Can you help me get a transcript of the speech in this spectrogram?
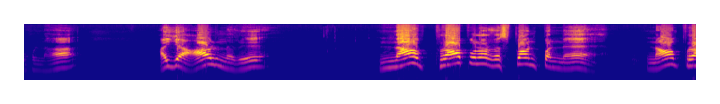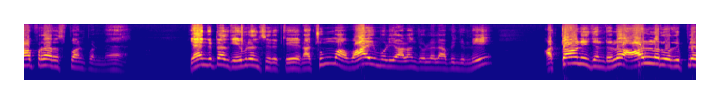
அப்படின்னா ஐயா ஆளுநர் நான் ப்ராப்பராக ரெஸ்பாண்ட் பண்ணேன். நான் ப்ராப்பராக ரெஸ்பாண்ட் பண்ணேன். என்கிட்ட அதுக்கு எவிடன்ஸ் இருக்குது நான் சும்மா வாய்மொழியாலாம் சொல்லலை அப்படின்னு சொல்லி அட்டார்னி ஜென்ரல் ஆளுநர் ஒரு ரிப்ளை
